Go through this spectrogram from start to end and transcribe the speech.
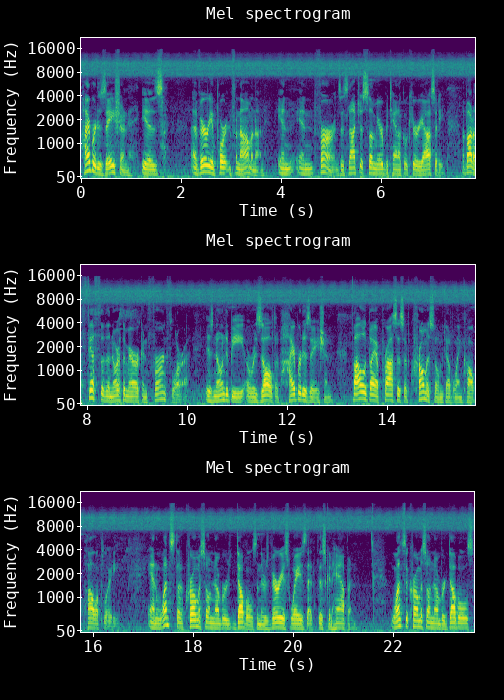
Hybridization is a very important phenomenon in, in ferns. It's not just some mere botanical curiosity. About a fifth of the North American fern flora is known to be a result of hybridization followed by a process of chromosome doubling called polyploidy. And once the chromosome number doubles, and there's various ways that this can happen, once the chromosome number doubles,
